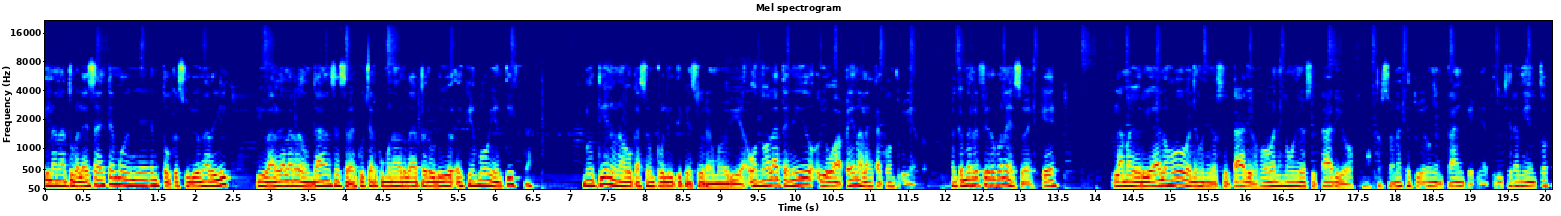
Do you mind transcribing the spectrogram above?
Y la naturaleza de este movimiento que subió en abril, y valga la redundancia, se va a escuchar como una verdad de es que es movimentista. No tiene una vocación política en su gran mayoría, o no la ha tenido o apenas la está construyendo. ¿A qué me refiero con eso? Es que la mayoría de los jóvenes universitarios, jóvenes no universitarios, las personas que tuvieron entranques y atrincheramiento,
